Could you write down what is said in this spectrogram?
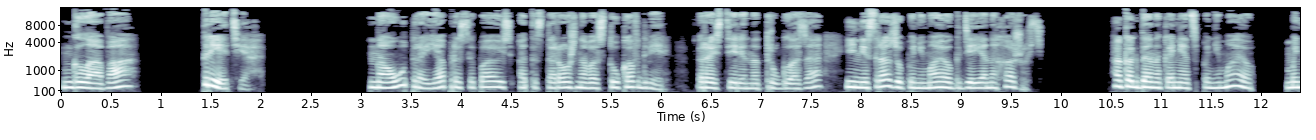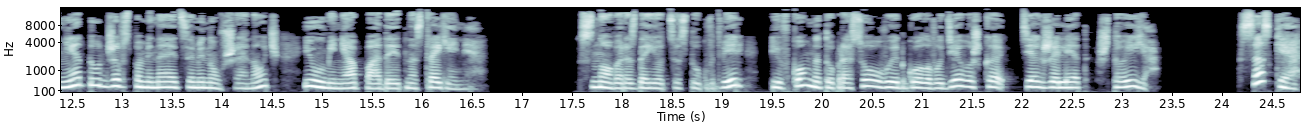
Глава третья. На утро я просыпаюсь от осторожного стука в дверь, растерянно тру глаза и не сразу понимаю, где я нахожусь. А когда, наконец, понимаю, мне тут же вспоминается минувшая ночь, и у меня падает настроение. Снова раздается стук в дверь, и в комнату просовывает голову девушка тех же лет, что и я. «Саския?»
